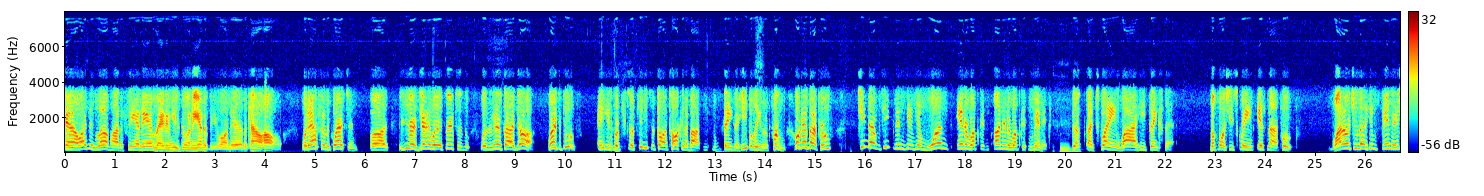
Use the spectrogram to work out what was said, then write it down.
You know, I just love how the CNN lady, when he was doing the interview on there, the town hall, would ask him the question, uh, you heard January 6th was an inside job. Where's the proof? And he's proceeds to start talking about things that he believes are proof. Oh, there's not proof. She never. She didn't give him one interrupted, uninterrupted minute mm-hmm. to explain why he thinks that. Before she screamed, "It's not proof." Why don't you let him finish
